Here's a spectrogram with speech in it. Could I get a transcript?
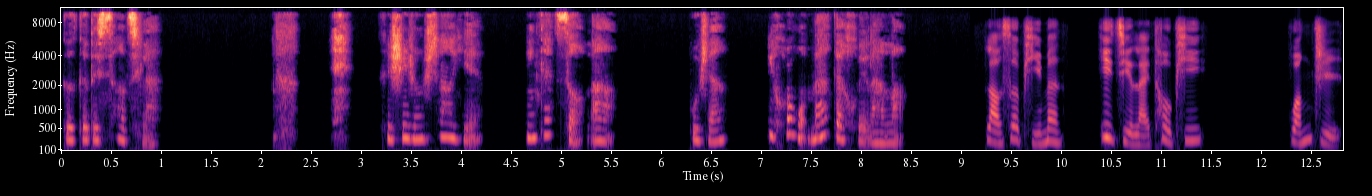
咯咯的笑起来。可是荣少爷，您该走了，不然一会儿我妈该回来了。老色皮们，一起来透批，网址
